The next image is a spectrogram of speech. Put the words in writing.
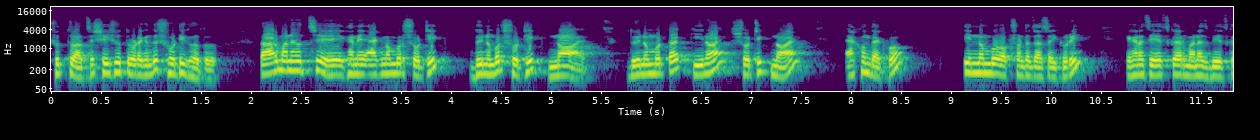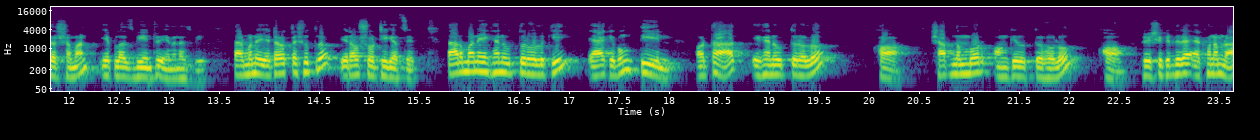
সূত্র আছে, সেই সূত্রটা কিন্তু সঠিক হতো। তার মানে হচ্ছে এখানে এক নম্বর সঠিক, দুই নম্বর সঠিক নয়। দুই নম্বরটা কি নয়? সঠিক নয়। এখন দেখো, তিন নম্বর অপশনটা যাচাই করি। এখানে আছে A square minus B square সমান A plus B into A minus B তার মানে এটাও একটা সূত্র, এটাও সঠিক আছে। তার মানে এখানে উত্তর হলো কি? এক এবং তিন। অর্থাৎ এখানে উত্তর হলো খ। সাত নম্বর অঙ্কের উত্তর হলো খ। প্রিয় শিক্ষার্থীরা, এখন আমরা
